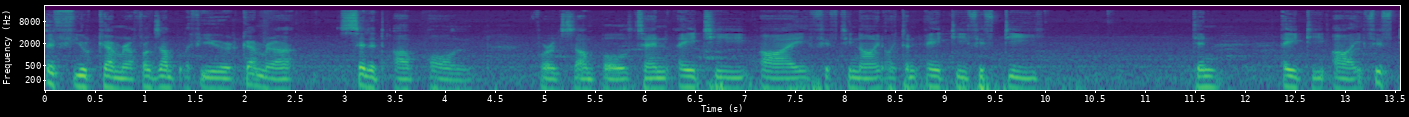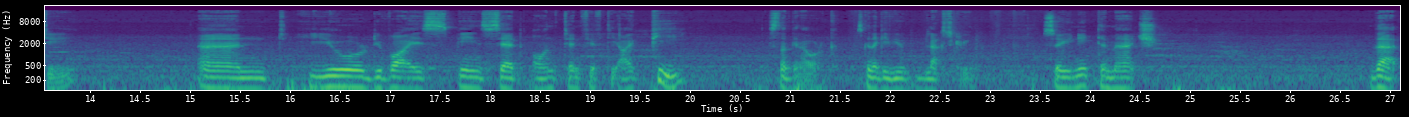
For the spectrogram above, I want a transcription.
if your camera for example if your camera set it up on for example 1080 i59 or 1080 50 1080 i50 and your device being set on 1050 IP it's not gonna work. It's gonna give you black screen. So you need to match that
